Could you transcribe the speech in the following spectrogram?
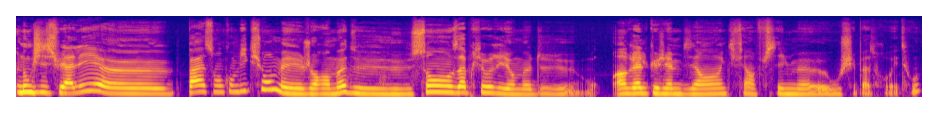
Donc j'y suis allée, euh, pas sans conviction, mais genre en mode euh, sans a priori, en mode bon, un réel que j'aime bien, qui fait un film où je sais pas trop et tout.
